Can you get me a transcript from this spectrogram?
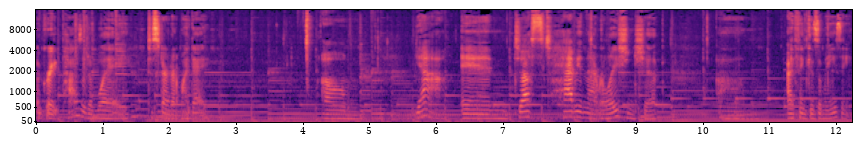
a great positive way to start out my day. Um, yeah, and just having that relationship, um, I think is amazing.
